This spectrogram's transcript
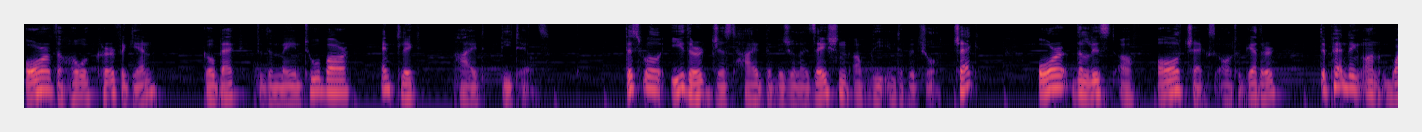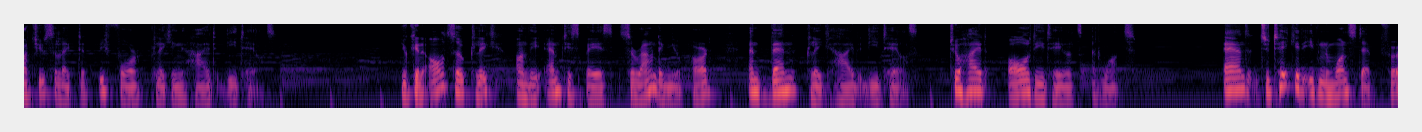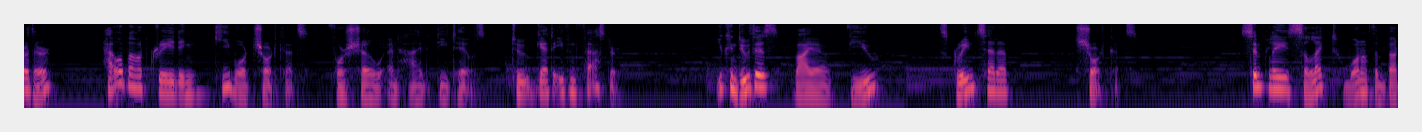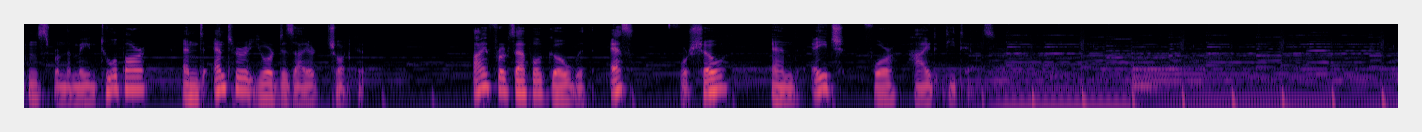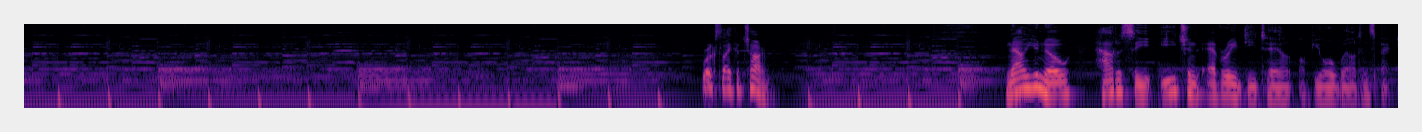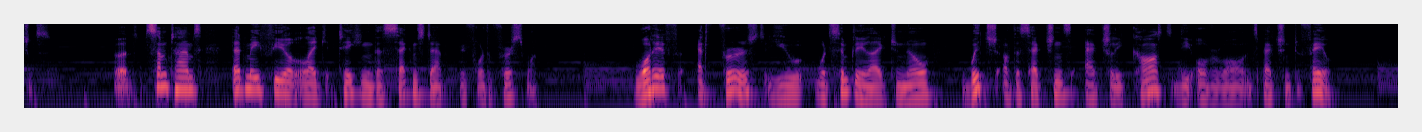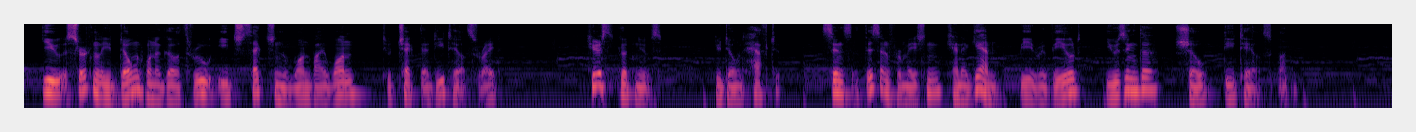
or the whole curve again, go back to the main toolbar and click Hide Details. This will either just hide the visualization of the individual check or the list of all checks altogether, depending on what you selected before clicking Hide Details. You can also click on the empty space surrounding your part and then click Hide Details to hide all details at once. And to take it even one step further, how about creating keyboard shortcuts for show and hide details to get even faster? You can do this via View, Screen Setup, Shortcuts. Simply select one of the buttons from the main toolbar and enter your desired shortcut. I, for example, go with S for Show and H for Hide Details. Works like a charm. Now you know how to see each and every detail of your weld inspections. But sometimes that may feel like taking the second step before the first one. What if at first you would simply like to know which of the sections actually caused the overall inspection to fail? You certainly don't want to go through each section one by one to check their details, right? Here's good news. You don't have to, since this information can again be revealed using the Show Details button.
